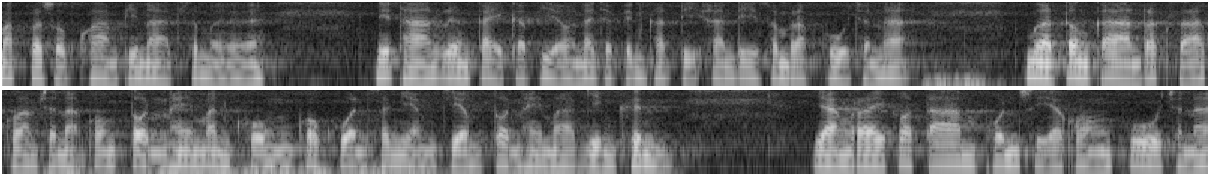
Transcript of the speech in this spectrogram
มักประสบความพินาศเสมอ นิทานเรื่องไก่กับเหยี่ยวน่าจะเป็นคติอันดีสำหรับผู้ชนะ เมื่อต้องการรักษาความชนะของตนให้มั่นคง ก็ควรเสงี่ยมเจียมตนให้มากยิ่งขึ้น อย่างไรก็ตามผลเสียของผู้ชนะ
